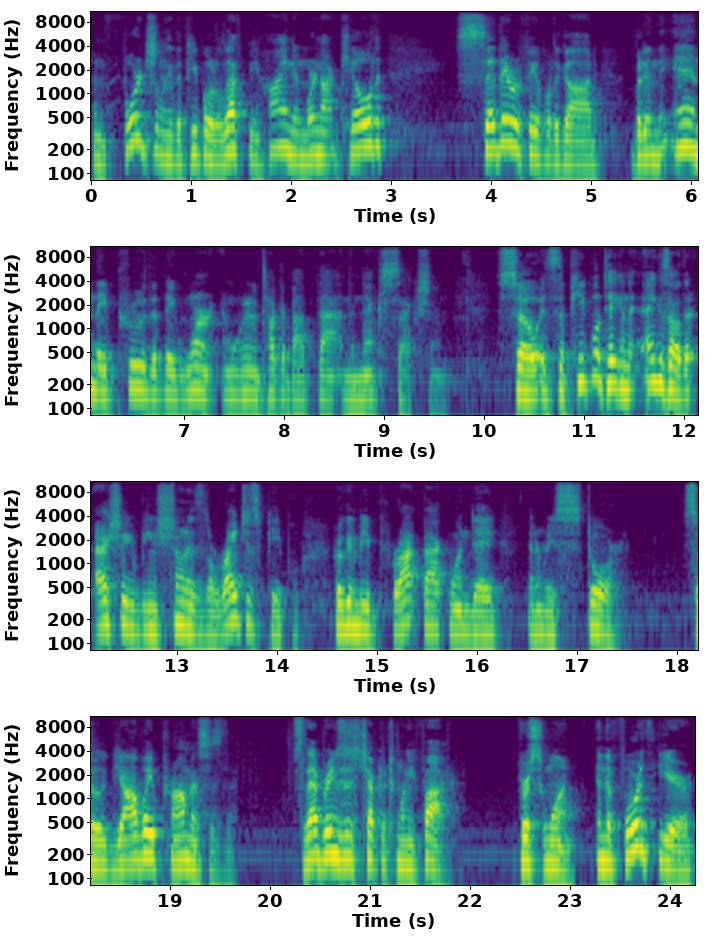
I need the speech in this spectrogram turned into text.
Unfortunately, the people who were left behind and were not killed said they were faithful to God, but in the end, they proved that they weren't. And we're going to talk about that in the next section. So it's the people taken to exile that are actually being shown as the righteous people who are going to be brought back one day and restored. So Yahweh promises that. So that brings us to chapter 25, verse 1. In the fourth year,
